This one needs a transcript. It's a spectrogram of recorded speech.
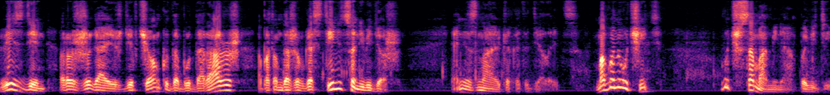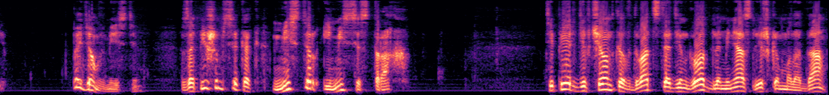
Весь день разжигаешь девчонку да будоражишь, а потом даже в гостиницу не ведешь. Я не знаю, как это делается. Могу научить. Лучше сама меня поведи. Пойдем вместе. Запишемся как мистер и миссис Страх. Теперь девчонка в 21 год для меня слишком молода,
